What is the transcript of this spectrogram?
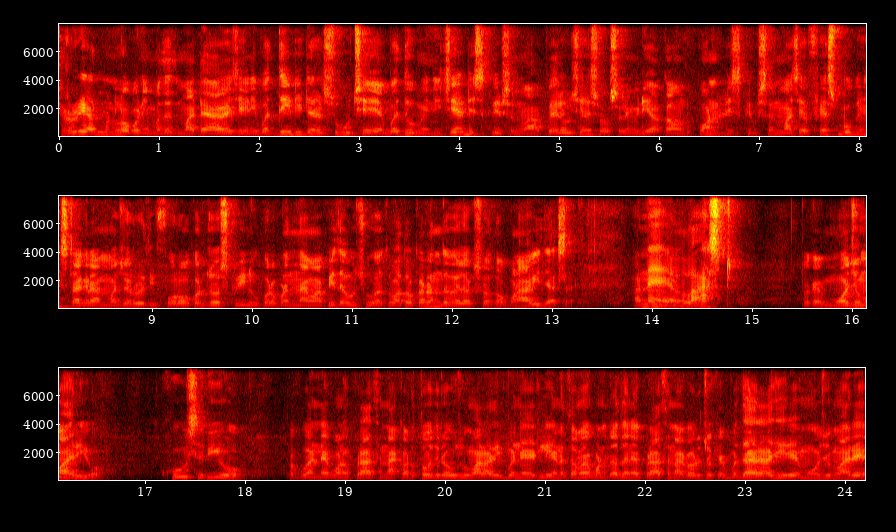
જરૂરિયાતમંદ લોકોની મદદ માટે આવે છે. એની બધી ડિટેલ શું છે એ બધું મેં નીચે ડિસ્ક્રિપ્શનમાં આપેલું છે. સોશિયલ મીડિયા અકાઉન્ટ પણ ડિસ્ક્રિપ્શનમાં છે. ફેસબુક ઇન્સ્ટાગ્રામમાં જરૂરથી ફોલો કરજો. સ્ક્રીન ઉપર પણ નામ આપી દઉં છું અથવા તો કરણ દવે લખશો તો પણ આવી જશે. અને લાસ્ટ તો કે મોજમાં રહ્યો ખુશ રહ્યો. ભગવાનને પણ પ્રાર્થના કરતો જ રહું છું મારાથી બને એટલી અને તમે પણ દાદાને પ્રાર્થના કરજો કે બધા રાજી રહે, મોજમાં રહે.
